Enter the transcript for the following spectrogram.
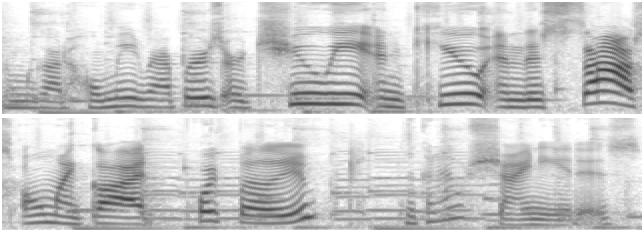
Oh my god, homemade wrappers are chewy and cute and this sauce, oh my god. Pork belly, look at how shiny it is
